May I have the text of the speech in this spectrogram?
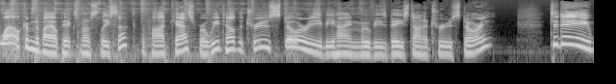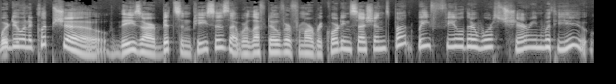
Welcome to Biopics Mostly Suck, the podcast where we tell the true story behind movies based on a true story. Today, we're doing a clip show. These are bits and pieces that were left over from our recording sessions, but we feel they're worth sharing with you.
